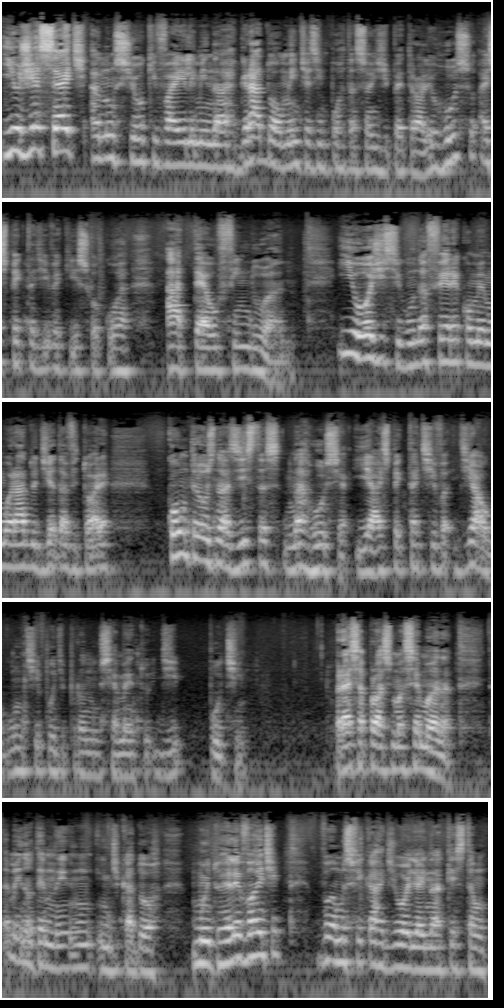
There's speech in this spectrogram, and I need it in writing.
E o G7 anunciou que vai eliminar gradualmente as importações de petróleo russo. A expectativa é que isso ocorra até o fim do ano. E hoje, segunda-feira, é comemorado o Dia da Vitória contra os nazistas na Rússia e há expectativa de algum tipo de pronunciamento de Putin para essa próxima semana. Também não temos nenhum indicador muito relevante. Vamos ficar de olho aí na questão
